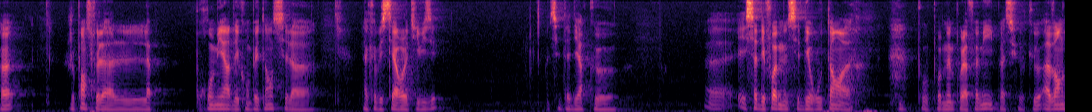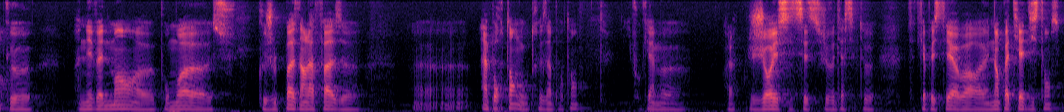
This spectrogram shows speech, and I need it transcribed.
Je pense que la, première des compétences, c'est la, capacité à relativiser. C'est-à-dire que, et ça des fois c'est déroutant même pour la famille, parce que, avant que un événement, euh, pour moi, euh, que je passe dans la phase euh, important ou très important, il faut quand même, voilà, j'aurais, je veux dire, cette, cette capacité à avoir une empathie à distance,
